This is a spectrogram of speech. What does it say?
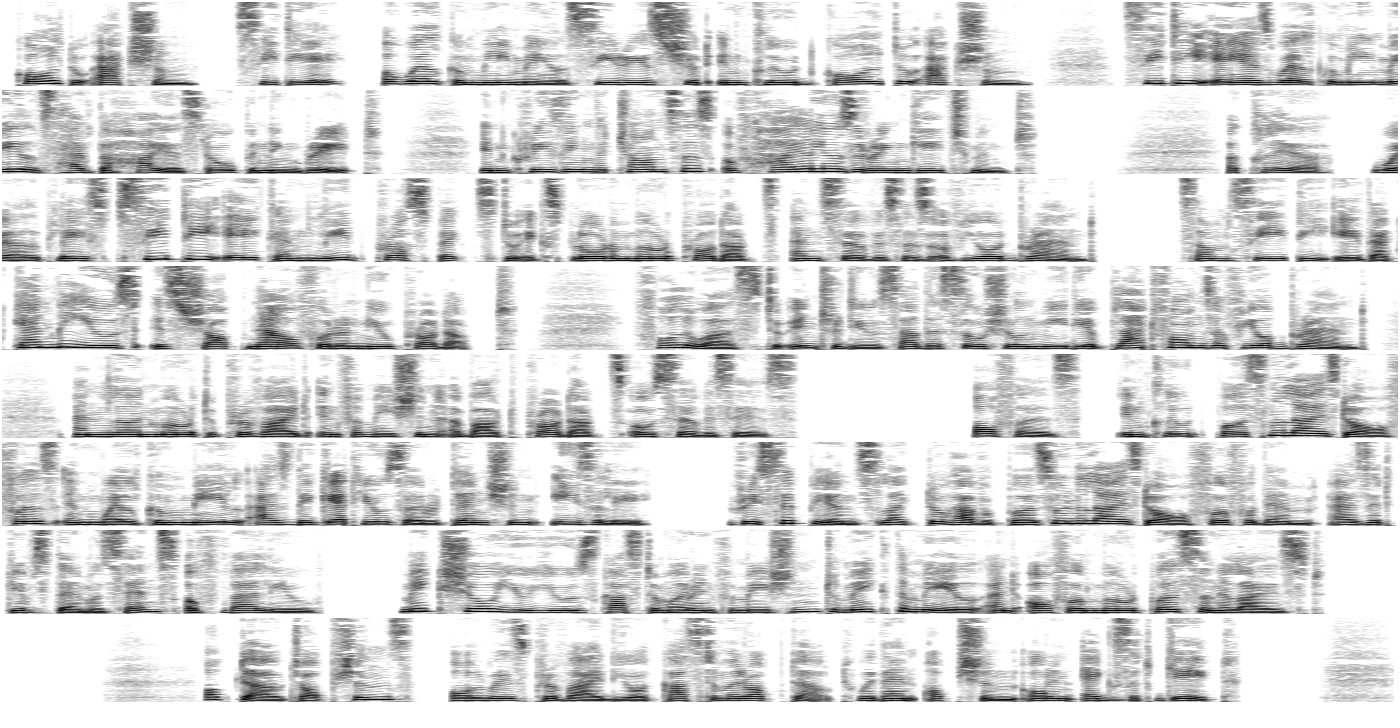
Call to action CTA A welcome email series should include call to action CTA as welcome emails have the highest opening rate, increasing the chances of higher user engagement. A clear, well placed CTA can lead prospects to explore more products and services of your brand. Some CTA that can be used is Shop Now for a new product. Follow us to introduce other social media platforms of your brand and learn more to provide information about products or services. Offers include personalized offers in welcome mail as they get user attention easily. Recipients like to have a personalized offer for them as it gives them a sense of value. Make sure you use customer information to make the mail and offer more personalized. Opt out options always provide your customer opt out with an option or an exit gate.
